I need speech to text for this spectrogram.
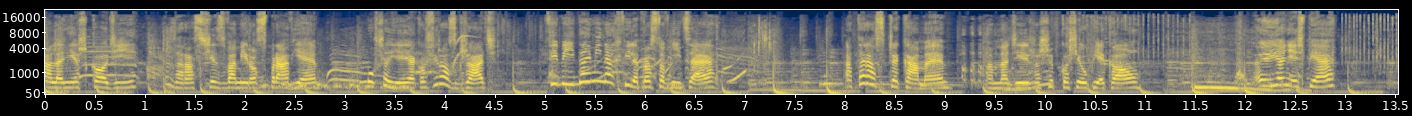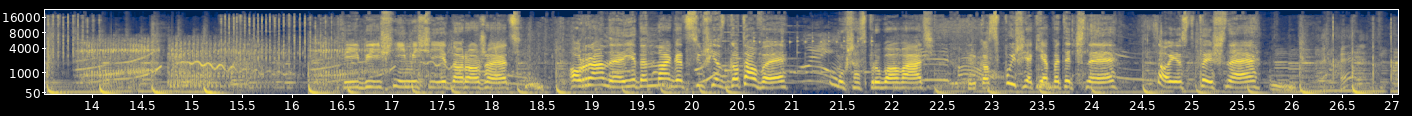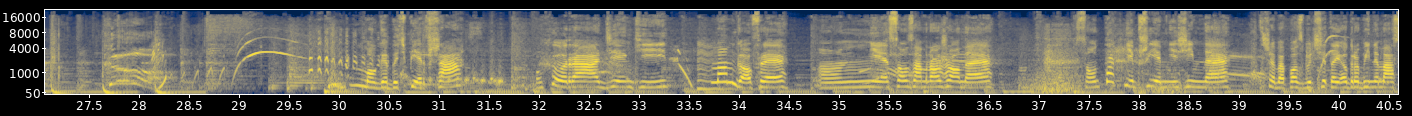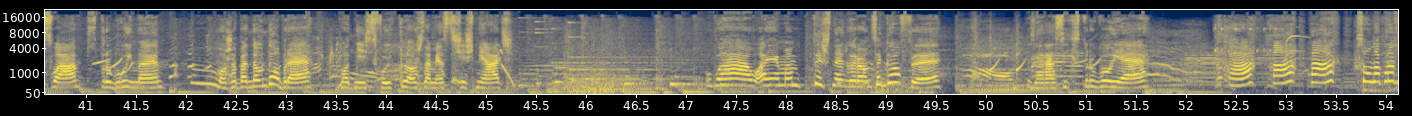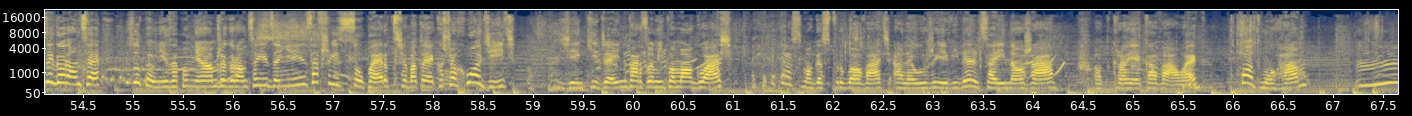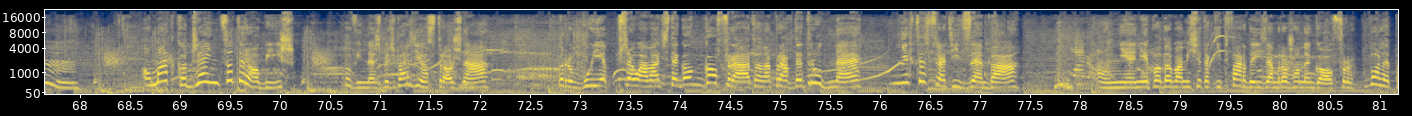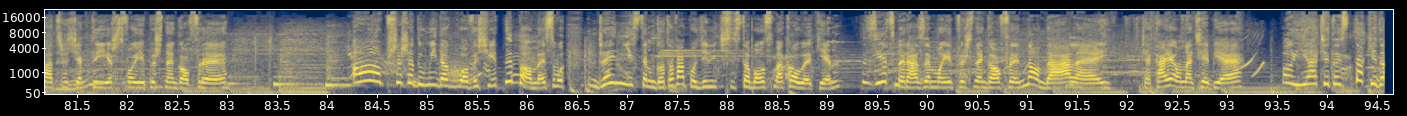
Ale nie szkodzi. Zaraz się z wami rozprawię. Muszę je jakoś rozgrzać. Phoebe, daj mi na chwilę prostownicę. A teraz czekamy. Mam nadzieję, że szybko się upieką. Ja nie śpię. Phoebe, śni mi się jednorożec. O rany, jeden nuggets już jest gotowy. Muszę spróbować. Tylko spójrz, jaki apetyczny. To jest pyszne. Mogę być pierwsza? Hurra, dzięki. Mam gofry. O nie, są zamrożone. Są tak nieprzyjemnie zimne. Trzeba pozbyć się tej odrobiny masła. Spróbujmy. Może będą dobre. Podnieś swój klosz zamiast się śmiać. Wow, a ja mam pyszne, gorące gofry. Zaraz ich spróbuję. A, a, ach, są naprawdę gorące. Zupełnie zapomniałam, że gorące jedzenie nie zawsze jest super. Trzeba to jakoś ochłodzić. Dzięki, Jane, bardzo mi pomogłaś. Teraz mogę spróbować, ale użyję widelca i noża. Odkroję kawałek, podmucham. Mmm. O matko, Jane, co ty robisz? Powinnaś być bardziej ostrożna. Próbuję przełamać tego gofra, to naprawdę trudne. Nie chcę stracić zęba. O nie, nie podoba mi się taki twardy i zamrożony gofr. Wolę patrzeć, jak ty jesz swoje pyszne gofry. O, przyszedł mi do głowy świetny pomysł. Jane, jestem gotowa podzielić się z tobą smakołykiem. Zjedzmy razem moje pyszne gofry, no dalej. Czekają na ciebie. O, jacie, to jest takie do...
